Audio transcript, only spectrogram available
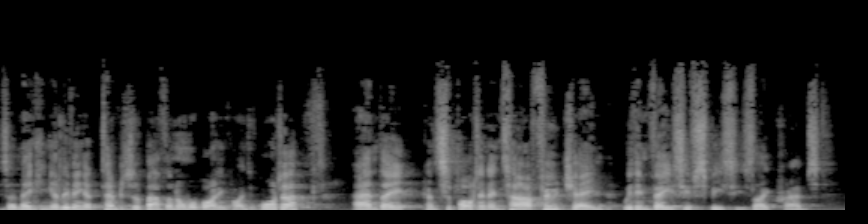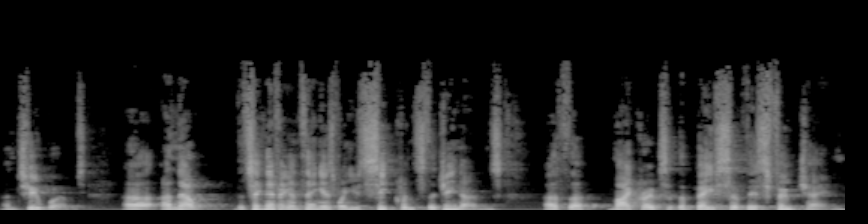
So making a living at temperatures above the normal boiling point of water, and they can support an entire food chain with invasive species like crabs and tube worms. Uh, and now, the significant thing is when you sequence the genomes of the microbes at the base of this food chain,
